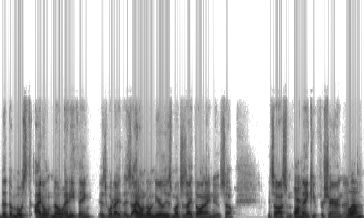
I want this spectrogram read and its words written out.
that the most I don't know anything is what I is I don't know nearly as much as I thought I knew. So it's awesome. Yeah. Thank you for sharing that. Well,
